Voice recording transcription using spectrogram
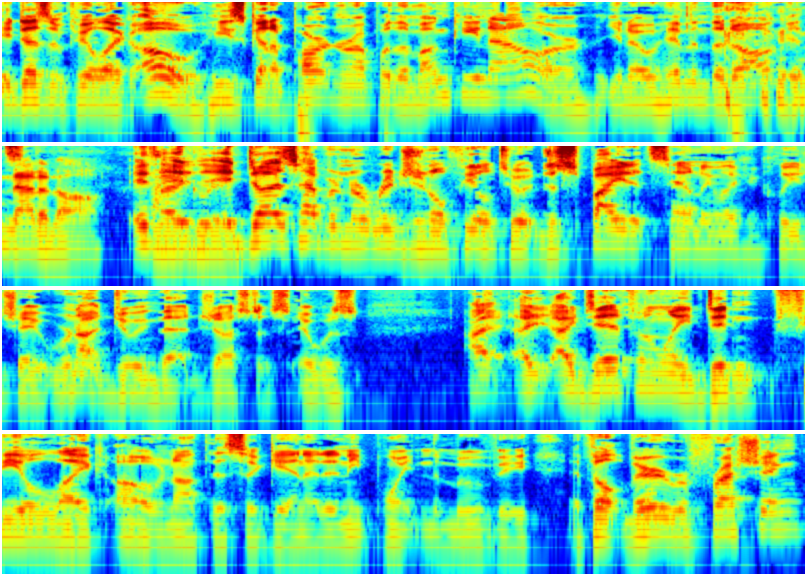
it doesn't feel like oh he's got to partner up with a monkey now, or you know him and the dog. It's, Not at all. It, I it, it does have an original feel to it, despite it sounding like a cliche. We're not doing that justice. It was. I, I, I definitely didn't feel like, oh, not this again at any point in the movie. It felt very refreshing.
